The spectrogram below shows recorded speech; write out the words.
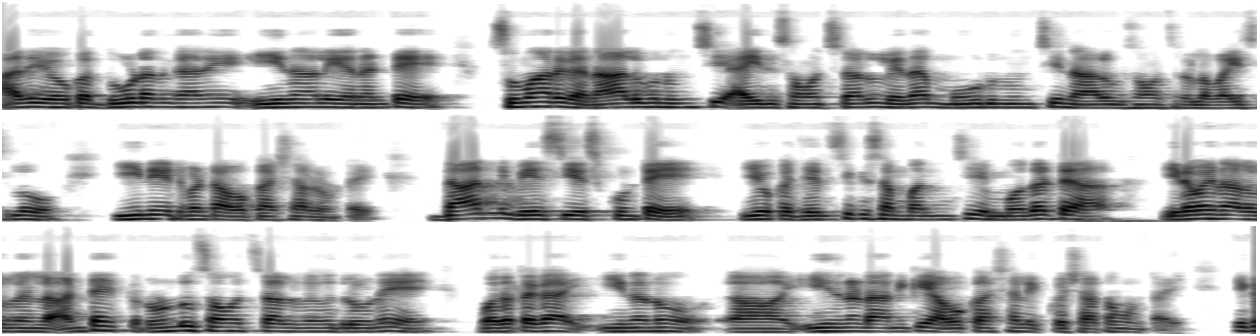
అది ఒక దూడను కానీ ఈనాలి అని అంటే సుమారుగా నాలుగు నుంచి ఐదు సంవత్సరాలు లేదా మూడు నుంచి నాలుగు సంవత్సరాల వయసులో ఈనేటువంటి అవకాశాలు ఉంటాయి. దాన్ని బేస్ చేసుకుంటే ఈ యొక్క జెర్సీకి సంబంధించి మొదట ఇరవై నాలుగు నెలలు అంటే రెండు సంవత్సరాల వ్యవధిలోనే మొదటగా ఈయనను ఈనడానికి అవకాశాలు ఎక్కువ శాతం ఉంటాయి. ఇక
